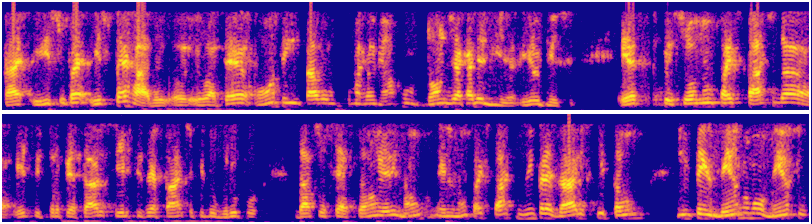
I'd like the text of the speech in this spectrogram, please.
Tá, isso está isso tá errado. Eu, eu até ontem estava com uma reunião com dono de academia e eu disse, essa pessoa não faz parte da, esse proprietário, se ele fizer parte aqui do grupo da associação, ele não, ele não faz parte dos empresários que estão entendendo o momento,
